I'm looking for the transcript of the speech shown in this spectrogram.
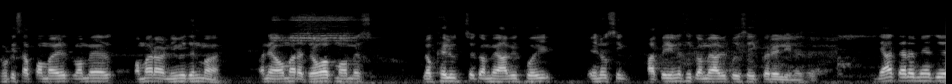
નોટિસ આપવામાં આવેલી તો અમે અમારા નિવેદનમાં અને અમારા જવાબમાં અમે લખેલું જ છે કે અમે આવી કોઈ એનઓસી આપેલી નથી કે અમે આવી કોઈ સહી કરેલી નથી. ત્યાં ત્યારે મેં જે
